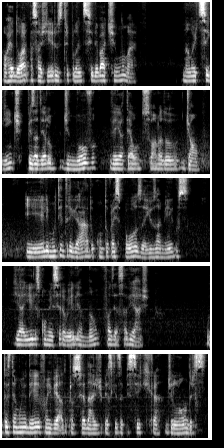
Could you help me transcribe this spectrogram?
Ao redor, passageiros e tripulantes se debatiam no mar. Na noite seguinte, o pesadelo de novo veio até o sono do John. E ele, muito intrigado, contou para a esposa e os amigos, e aí eles convenceram ele a não fazer essa viagem. O testemunho dele foi enviado para a Sociedade de Pesquisa Psíquica de Londres,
